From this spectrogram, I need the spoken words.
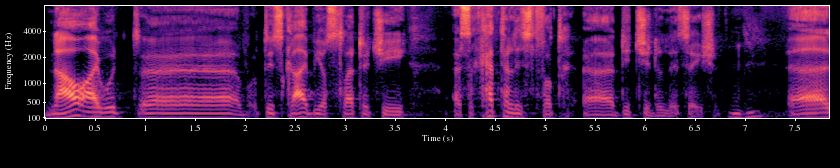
Now I would uh, describe your strategy as a catalyst for uh, digitalization. Mm -hmm. uh,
